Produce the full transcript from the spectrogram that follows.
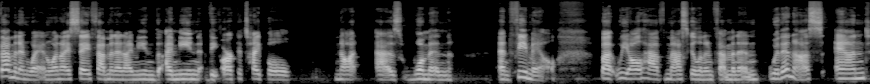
feminine way. And when i say feminine i mean i mean the archetypal not as woman and female but we all have masculine and feminine within us. And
